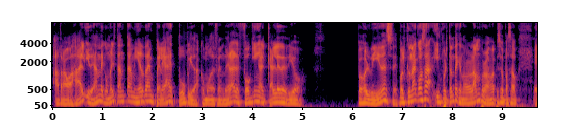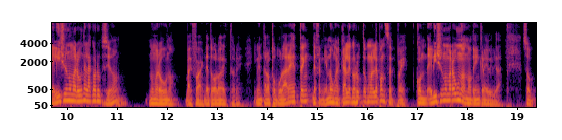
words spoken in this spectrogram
a trabajar y dejan de comer tanta mierda en peleas estúpidas como defender al fucking alcalde de Dios. Pues olvídense. Porque una cosa importante que no lo hablamos, pero en el episodio pasado. El issue número uno es la corrupción. Número uno, by far, de todos los electores. Y mientras los populares estén defendiendo a un alcalde corrupto como el de Ponce, pues con el issue número uno no tienen credibilidad. So,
